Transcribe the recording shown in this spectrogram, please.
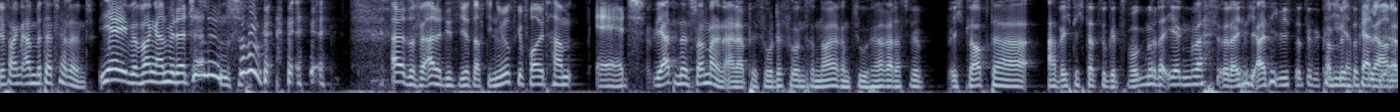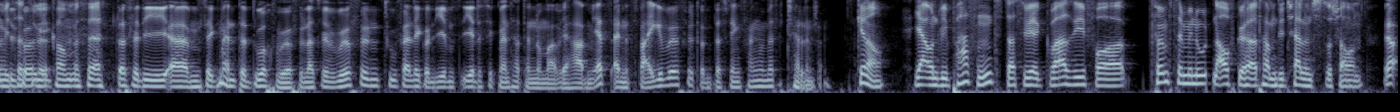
Wir fangen an mit der Challenge. Yay, wir fangen an mit der Challenge. also für alle, die sich jetzt auf die News gefreut haben, Edge. Wir hatten das schon mal in einer Episode für unsere neueren Zuhörer, dass wir, ich glaube, da habe ich dich dazu gezwungen oder irgendwas. Oder ich weiß nicht, wie es dazu gekommen Ich ist. habe dass wir keine Ahnung, wie es dazu gekommen ist. Ja. Dass wir die ähm, Segmente durchwürfeln. Dass wir würfeln zufällig und jedes, jedes Segment hat eine Nummer. Wir haben jetzt eine 2 gewürfelt und deswegen fangen wir mit der Challenge an. Genau. Ja, und wie passend, dass wir quasi vor 15 Minuten aufgehört haben, die Challenge zu schauen. Ja.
